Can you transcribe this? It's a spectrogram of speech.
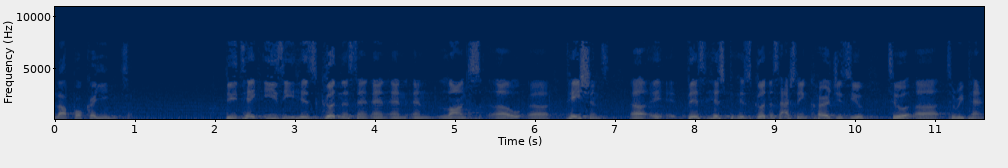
la pocăință. Do you take easy his goodness and, and, and, and long uh, uh, patience? Uh, it, it- this, his, his goodness actually encourages you to, uh, to repent.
